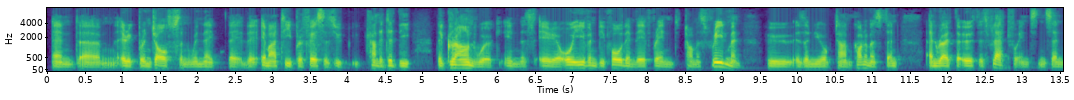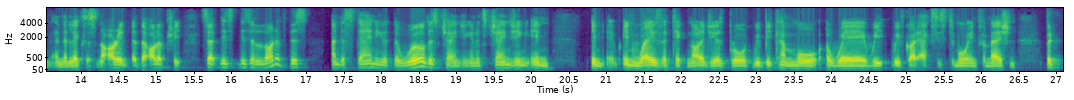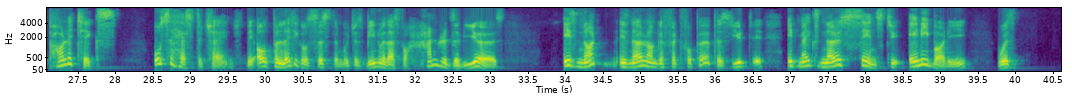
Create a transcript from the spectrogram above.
and um, Eric Brynjolfsson when they, they, the MIT professors who kind of did the, the groundwork in this area, or even before them, their friend Thomas Friedman, who is a New York Times columnist. And and wrote The Earth is Flat, for instance, and, and the Lexus and the, orange, the olive tree. So there's, there's a lot of this understanding that the world is changing and it's changing in, in, in ways that technology has brought. We've become more aware. We, we've got access to more information. But politics also has to change. The old political system, which has been with us for hundreds of years, is not is no longer fit for purpose. You, it makes no sense to anybody with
